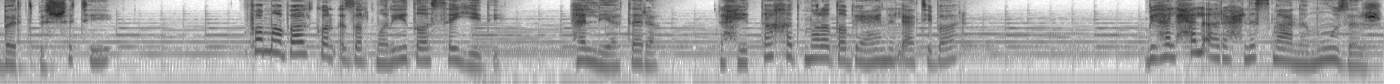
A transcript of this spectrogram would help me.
برد بالشتي. فما بالكم إذا المريضة سيدة؟ هل يا ترى رح يتاخد مرضها بعين الاعتبار؟ بهالحلقة رح نسمع نموذج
